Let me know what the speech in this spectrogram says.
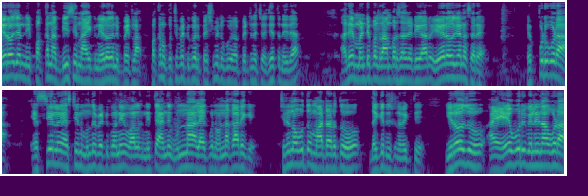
ఏ రోజున నీ పక్కన బీసీ నాయకుని ఏ రోజున పెట్ల పక్కన కూర్చోబెట్టుకొని ప్రెస్ మీట్ పెట్టిన చేతున్న ఇదా? అదే మండిపల్లి రాంప్రసాద్ రెడ్డి గారు ఏ రోజైనా సరే ఎప్పుడు కూడా ఎస్సీలు ఎస్టీని ముందు పెట్టుకొని వాళ్ళకి నిత్య అన్ని ఉన్నా లేకపోయినా ఉన్న కాడికి చిరునవ్వుతో మాట్లాడుతూ దగ్గర తీసుకున్న వ్యక్తి. ఈరోజు ఆ ఏ ఊరికి వెళ్ళినా కూడా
